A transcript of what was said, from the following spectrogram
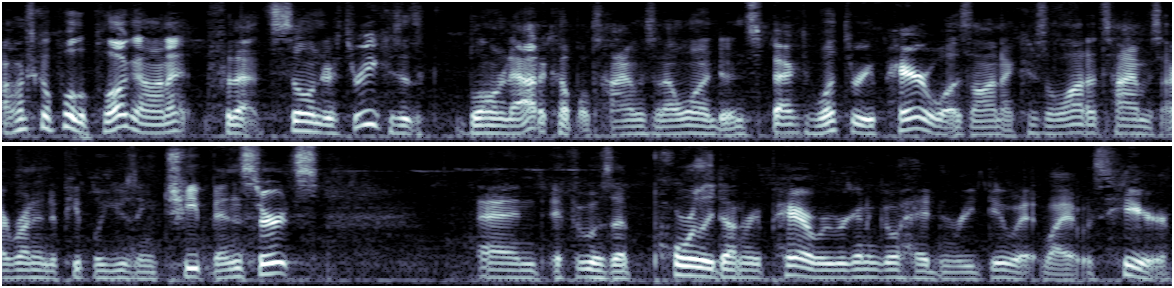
I went to go pull the plug on it for that cylinder 3 because it's blown it out a couple times, and I wanted to inspect what the repair was on it because a lot of times I run into people using cheap inserts, and if it was a poorly done repair, we were going to go ahead and redo it while it was here.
